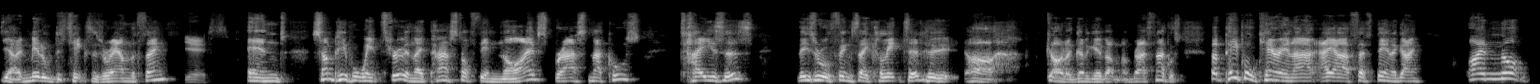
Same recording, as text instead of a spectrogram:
you know, metal detectors around the thing. Yes. And some people went through and they passed off their knives, brass knuckles, tasers. These are all things they collected who, oh, God, I'm going to give up my brass knuckles. But people carrying AR 15 are going, I'm not,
